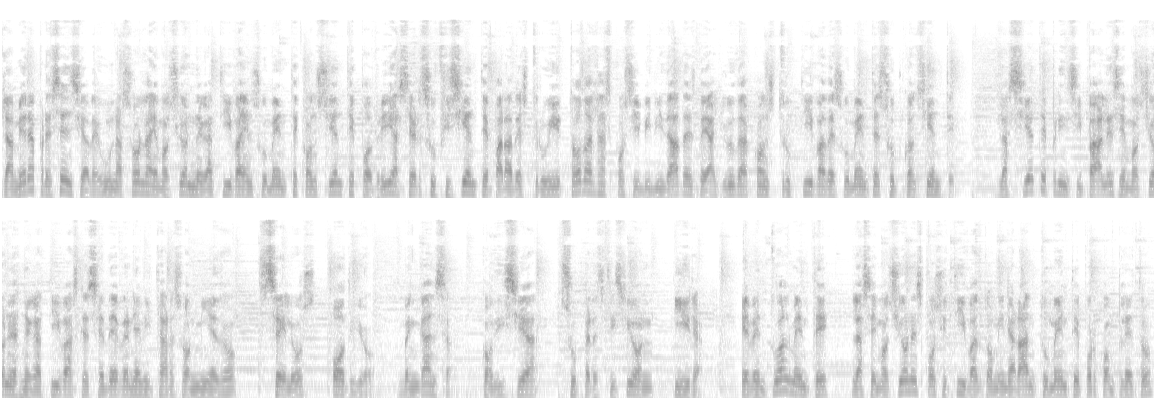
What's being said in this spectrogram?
La mera presencia de una sola emoción negativa en su mente consciente podría ser suficiente para destruir todas las posibilidades de ayuda constructiva de su mente subconsciente. Las siete principales emociones negativas que se deben evitar son miedo, celos, odio, venganza, codicia, superstición, ira. Eventualmente, las emociones positivas dominarán tu mente por completo,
